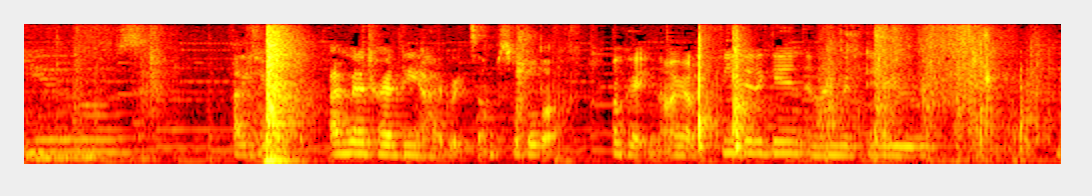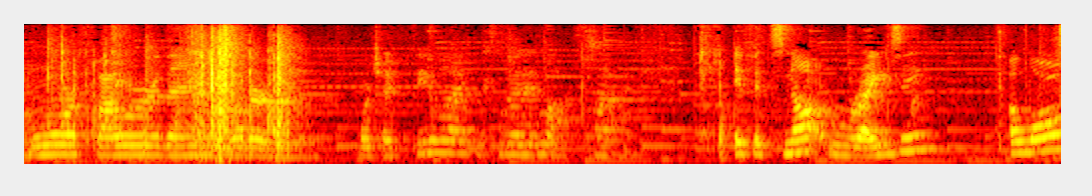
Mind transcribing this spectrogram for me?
use, I I'm gonna try to dehydrate some, so hold on. Okay, now I gotta feed it again and I'm gonna do more flour than water, which I feel like is what I did last time. If it's not rising a lot,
